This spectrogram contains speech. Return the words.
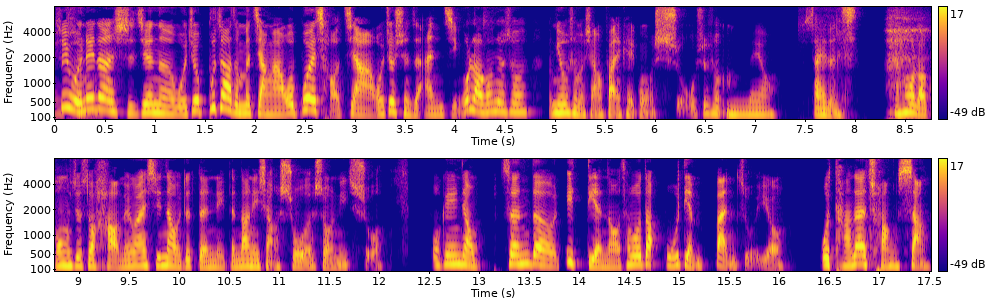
所以我那段时间呢，我就不知道怎么讲啊，我不会吵架，我就选择安静。我老公就说：“你有什么想法，你可以跟我说。”我就说：“嗯，没有，silence。”然后我老公就说：“好，没关系，那我就等你，等到你想说的时候你说。”我跟你讲，真的，一点哦，差不多到五点半左右，我躺在床上，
